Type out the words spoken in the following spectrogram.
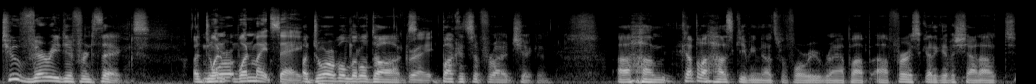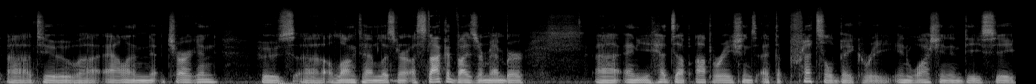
two very different things. Ador- One, one might say, adorable little dogs, Right. buckets of fried chicken. A um, couple of housekeeping notes before we wrap up. Uh, first, got to give a shout out uh, to uh, Alan Chargan, who's uh, a longtime listener, a stock advisor member, uh, and he heads up operations at the Pretzel Bakery in Washington D.C.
